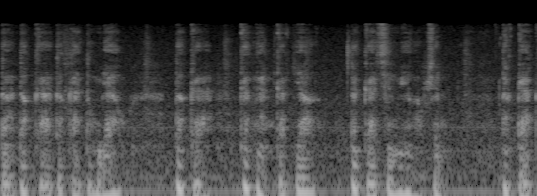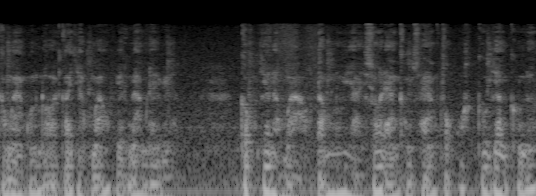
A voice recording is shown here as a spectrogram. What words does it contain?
tại tất cả tất cả tôn giáo, tất cả các ngành các giới, tất cả sinh viên, học sinh, tất cả công an, quân đội có dòng máu việt nam đại việt cùng với đồng bào tổng núi dài số đảng cộng sản phục quốc cứu dân cứu nước,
